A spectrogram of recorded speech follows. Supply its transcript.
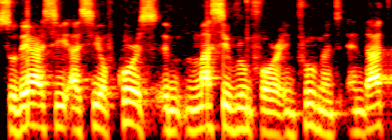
so there I see, I see, of course, massive room for improvement, and that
